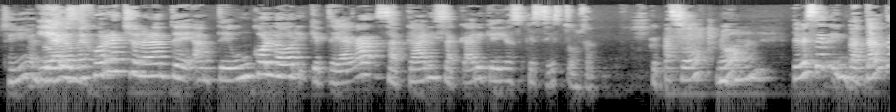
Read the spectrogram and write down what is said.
Sí, y a entonces, lo mejor reaccionar ante, ante un color que te haga sacar y sacar y que digas, ¿qué es esto? O sea, ¿qué pasó? ¿no? Debe ser impactante.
